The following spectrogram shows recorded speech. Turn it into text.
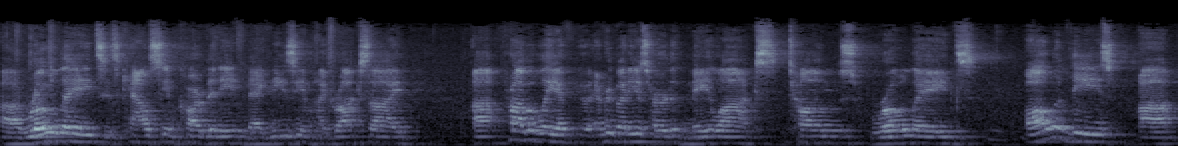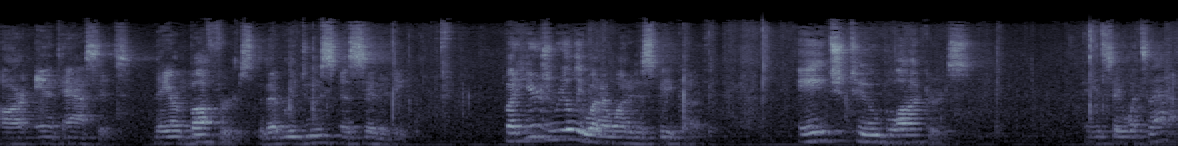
Uh, Rolaids is calcium carbonate, magnesium hydroxide. Uh, probably everybody has heard of Maalox, Tums, Rolaids. All of these uh, are antacids. They are buffers that reduce acidity. But here's really what I wanted to speak of. H2 blockers. And you'd say, what's that?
